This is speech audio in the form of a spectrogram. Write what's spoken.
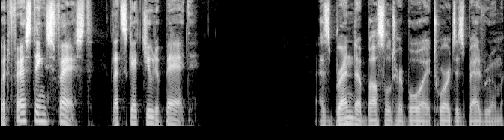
But first things first, let's get you to bed. As Brenda bustled her boy towards his bedroom,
